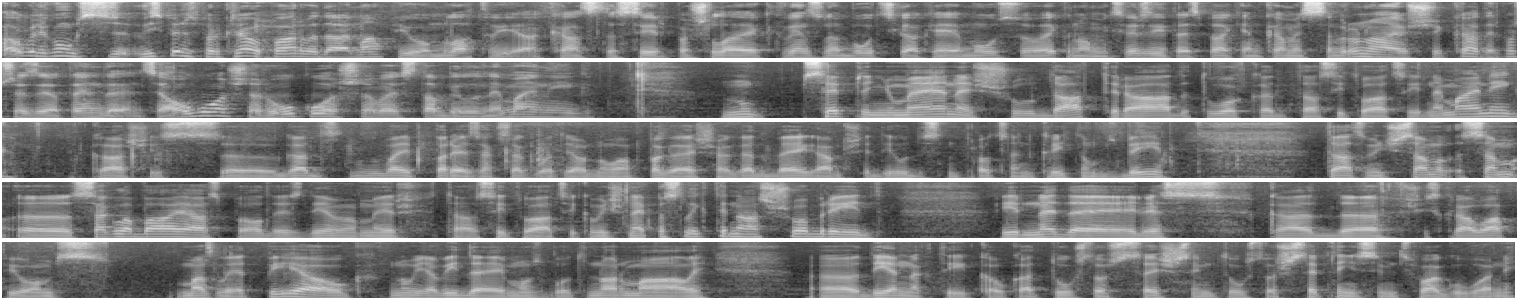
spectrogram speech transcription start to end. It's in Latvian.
Augļa kungs, vispirms par kravu pārvadājumu apjomu Latvijā. Kāds tas ir pašlaik? Viens no būtiskākajiem mūsu ekonomikas virzītājs spēkiem, kā mēs esam runājuši. Kāda ir pašreizējā tendence? Augoša, rūkoša vai stabili nemainīga? Nu, septiņu mēnešu dati rāda to, ka tā situācija ir nemainīga. Kā šis uh, gads, nu, vai pareizāk sakot, jau no pagājušā gada beigām šie 20% kritums bija. Tāds viņš sam, sam, uh, saglabājās. Paldies Dievam, ir tā situācija, ka viņš nepasliktinās šobrīd. Uh, Ir nedēļas, kad eh, šis kravu apjoms mazliet pieaug. Nu, ja vidēji mums būtu normāli uh, diennaktī kaut kādi 1600, 1700 vagoni,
